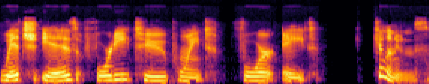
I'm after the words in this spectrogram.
which is 42.48 kilonewtons.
